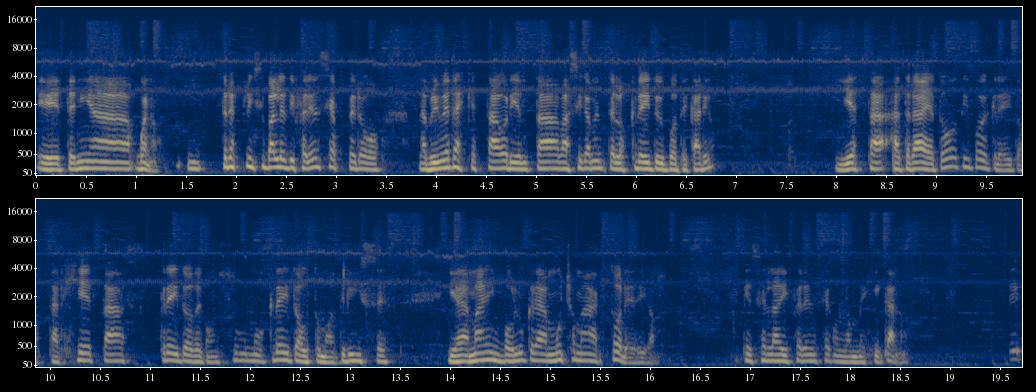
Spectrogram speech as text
eh, tenía, bueno, tres principales diferencias, pero la primera es que está orientada básicamente a los créditos hipotecarios y esta atrae todo tipo de créditos, tarjetas, créditos de consumo, créditos automotrices y además involucra mucho más actores, digamos, que esa es la diferencia con los mexicanos. Eh,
